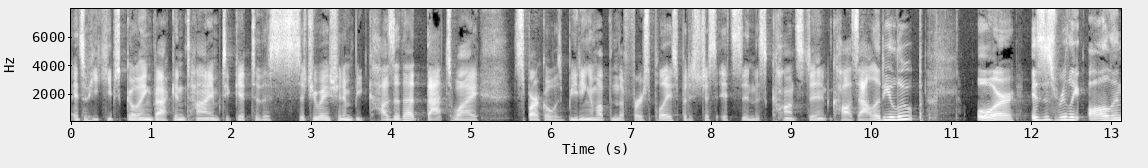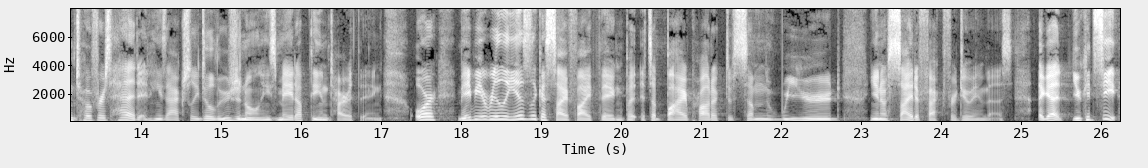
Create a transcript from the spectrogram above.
And so he keeps going back in time to get to this situation. And because of that, that's why Sparkle was beating him up in the first place. But it's just, it's in this constant causality loop. Or is this really all in Topher's head and he's actually delusional and he's made up the entire thing? Or maybe it really is like a sci fi thing, but it's a byproduct of some weird, you know, side effect for doing this. Again, you could see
